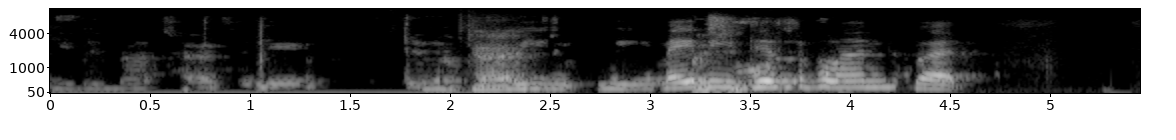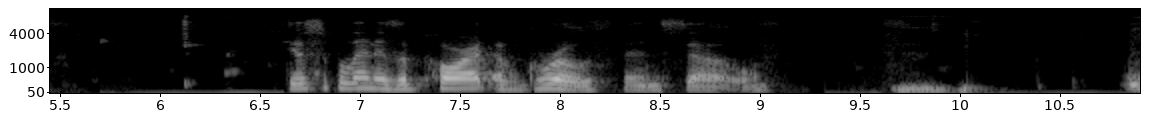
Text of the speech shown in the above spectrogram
He did not have any. Okay. We, we may be disciplined, but discipline is a part of growth. And so. Mm-hmm.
